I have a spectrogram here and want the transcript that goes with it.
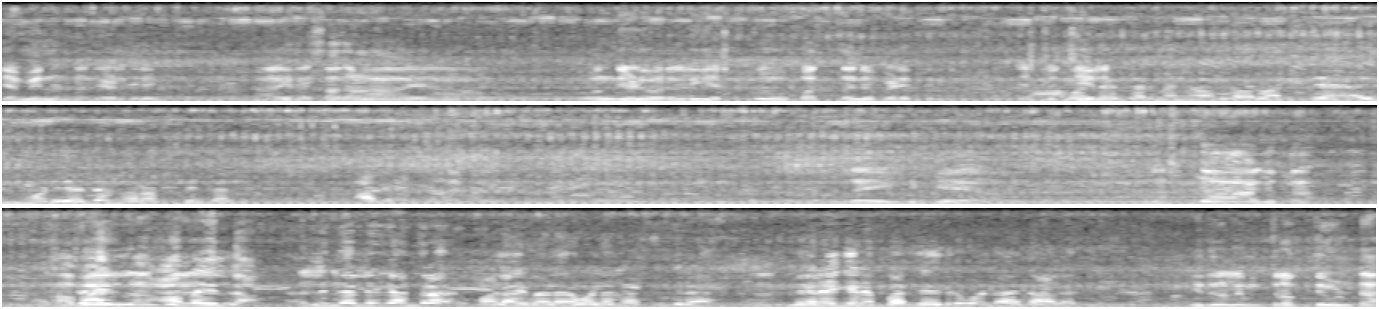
ಜಮೀನು ಉಂಟು ಅಂತ ಹೇಳಿದ್ರಿ ಇದು ಸಾಧಾರಣ ಒಂದು ಇಳುವರಿಯಲ್ಲಿ ಎಷ್ಟು ಭತ್ತ ನೀವು ಬೆಳಿತೀರಿ? ಎಷ್ಟು ಕಡಿಮೆ ಒಂದು ಅರವತ್ತು ಐದು ಮಡಿಯಲ್ಲಿ ಒಂದು ಅರವತ್ತು ಕ್ವಿಂಟಲ್ ಆಗುತ್ತೆ. ಅದೇ ಇದಕ್ಕೆ ನಷ್ಟ ಆಗುತ್ತಾ? ಲಾಭ ಇಲ್ಲ ಲಾಭ ಇಲ್ಲ. ಅಲ್ಲಿಂದ ಅಲ್ಲಿಗೆ ಅಂದ್ರೆ ಮಳೆ ಬೆಳೆ ಒಳ್ಳೆ ನಡೆಸಿದ್ರೆ ಬೇರೆ ಗೆರೆ ಬರ್ದೇ ಇದ್ರೆ ಒಳ್ಳೆ ಆಗುತ್ತೆ ಇದ್ರಲ್ಲಿ ನಿಮ್ಗೆ ತೃಪ್ತಿ ಉಂಟಾ?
